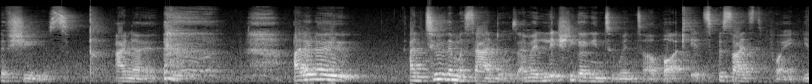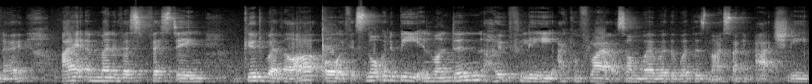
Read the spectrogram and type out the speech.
of shoes. I know. I don't know and two of them are sandals and we're literally going into winter but it's besides the point you know. I am manifesting good weather or if it's not going to be in London hopefully I can fly out somewhere where the weather's nice and I can actually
